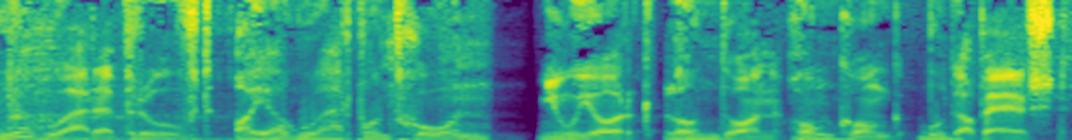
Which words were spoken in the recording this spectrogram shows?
Jaguar Approved a jaguar.hu-n. New York, London, Hongkong, Budapest.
